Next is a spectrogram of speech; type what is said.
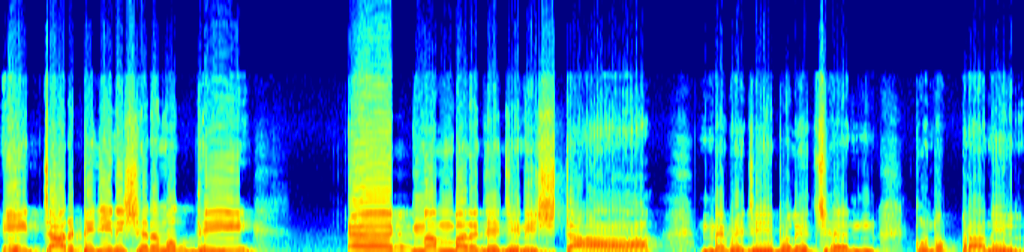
এই চারটি জিনিসের মধ্যে এক নাম্বারে যে জিনিসটা, নেবেজি বলেছেন, কোন প্রাণীর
